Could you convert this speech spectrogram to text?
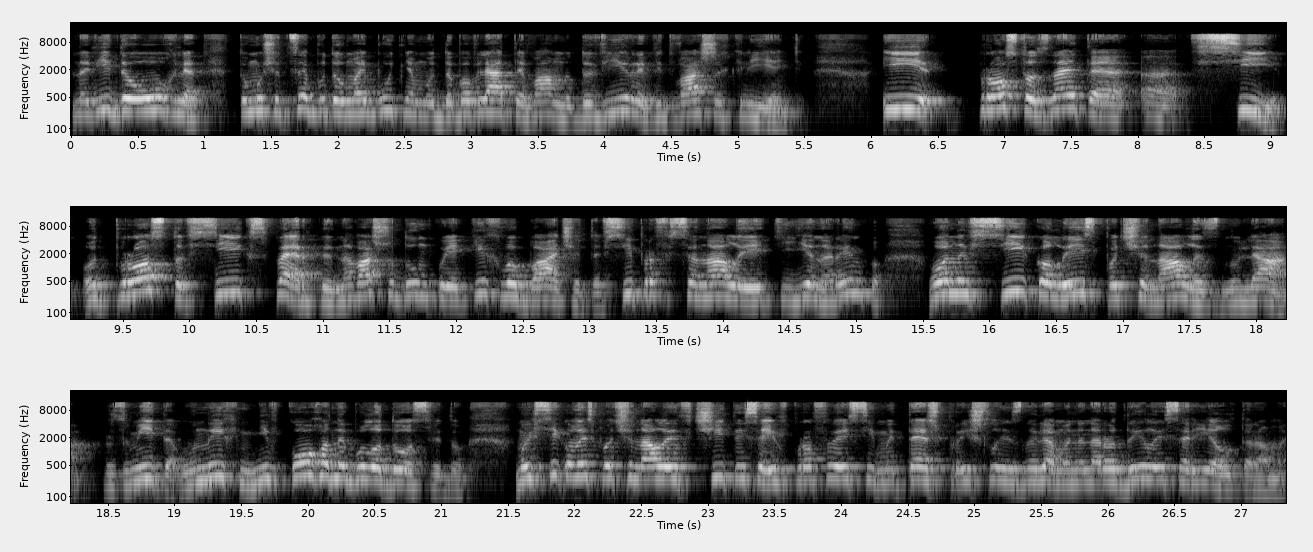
на відеоогляд, тому що це буде в майбутньому додати вам довіри від ваших клієнтів. І просто, знаєте, е, всі, от просто всі експерти, на вашу думку, яких ви бачите, всі професіонали, які є на ринку, вони всі колись починали з нуля. Розумієте? У них ні в кого не було досвіду. Ми всі колись починали вчитися, і в професії ми теж прийшли з нуля. Ми не народилися ріелторами.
